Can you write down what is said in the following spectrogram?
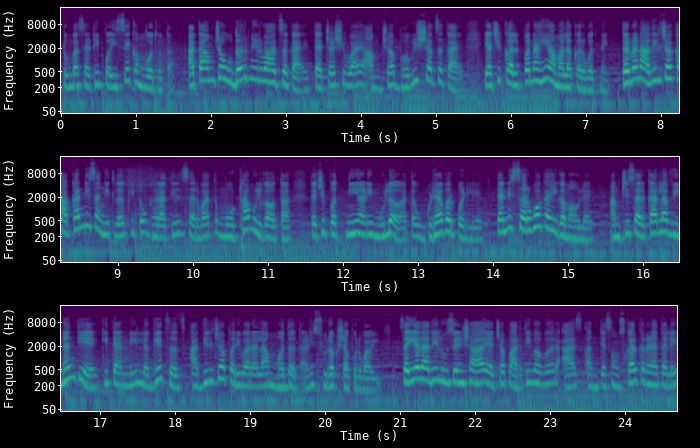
कुटुंबासाठी पैसे कमवत होता. आता आमच्या उदरनिर्वाहाचं काय? त्याच्याशिवाय आमच्या भविष्याचं काय? याची कल्पनाही आम्हाला करवत नाही. दरम्यान आदिलच्या काकांनी सांगितलं की तो घरातील सर्वात मोठा मुलगा होता. त्याची पत्नी आणि मुलं आता उघड्यावर पडली आहेत. त्यांनी सर्व काही गमावलंय. आमची सरकारला विनंती आहे की त्यांनी लगेचच आदिलच्या परिवाराला मदत आणि सुरक्षा पुरवावी. सय्यद आदिल हुसेन शाह याच्या पार्थिवावर आज अंत्यसंस्कार करण्यात आले.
